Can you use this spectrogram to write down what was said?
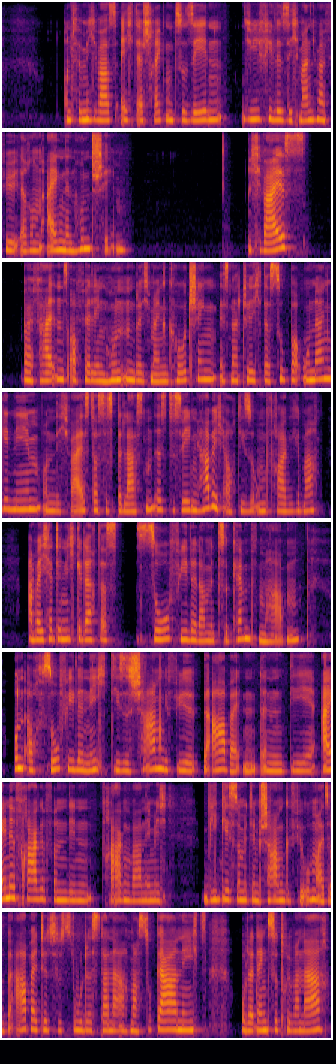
und für mich war es echt erschreckend zu sehen, wie viele sich manchmal für ihren eigenen Hund schämen. Ich weiß, bei verhaltensauffälligen Hunden durch mein Coaching ist natürlich das super unangenehm und ich weiß, dass es belastend ist. Deswegen habe ich auch diese Umfrage gemacht. Aber ich hätte nicht gedacht, dass so viele damit zu kämpfen haben und auch so viele nicht dieses Schamgefühl bearbeiten. Denn die eine Frage von den Fragen war nämlich, wie gehst du mit dem Schamgefühl um? Also bearbeitest du das danach, machst du gar nichts oder denkst du drüber nach?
